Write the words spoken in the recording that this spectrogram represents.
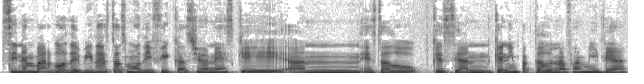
Sin embargo, debido a estas modificaciones que han estado, que se han, que han impactado en la familia,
